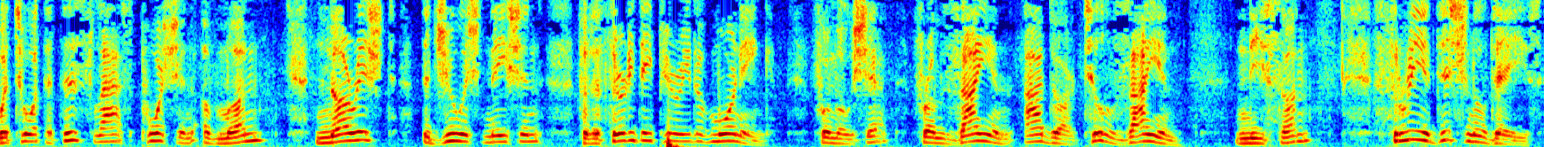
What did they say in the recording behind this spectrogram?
we're taught that this last portion of mun nourished the Jewish nation for the 30 day period of mourning for Moshe from Zayin Adar till Zayin Nisan, three additional days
